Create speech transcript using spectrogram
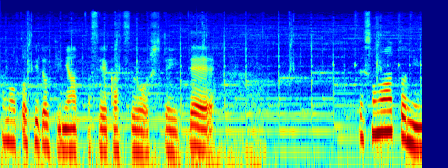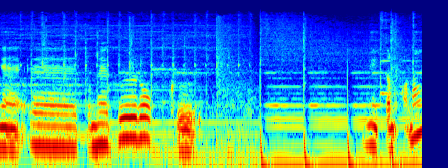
その時々に合った生活をしていて、で、その後にね、えっ、ー、と、目黒区に行ったのかな？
